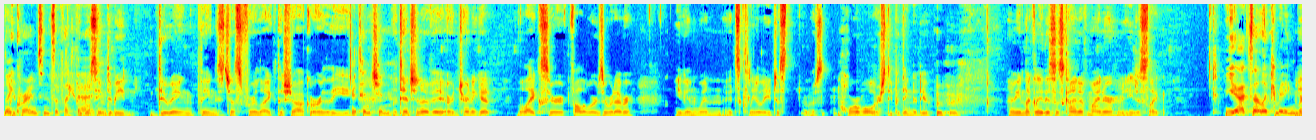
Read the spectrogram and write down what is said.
like Peop- crimes and stuff like that. People seem to be doing things just for like the shock or the Attention. attention of it or trying to get likes or followers or whatever, even when it's clearly just a horrible or stupid thing to do. Mm-hmm. I mean, luckily this is kind of minor. He just like, Yeah, it's not like committing murder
